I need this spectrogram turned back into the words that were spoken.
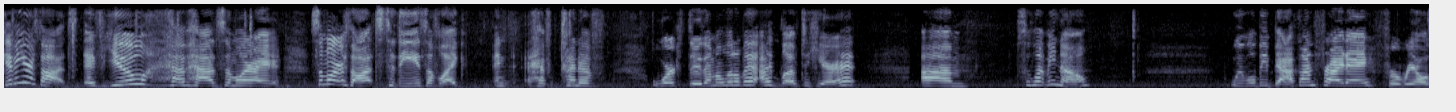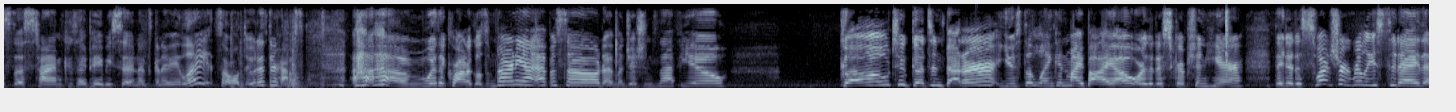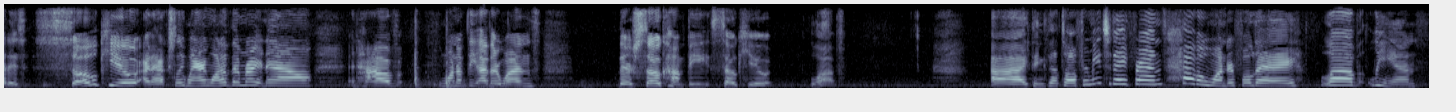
give me your thoughts. If you have had similar similar thoughts to these of like and have kind of worked through them a little bit, I'd love to hear it. Um, so let me know. We will be back on Friday for reals this time because I babysit and it's going to be late, so I'll do it at their house. Um, with a Chronicles of Narnia episode, a Magician's Nephew. Go to Goods and Better. Use the link in my bio or the description here. They did a sweatshirt release today that is so cute. I'm actually wearing one of them right now and have one of the other ones. They're so comfy, so cute. Love. I think that's all for me today, friends. Have a wonderful day. Love, Leanne.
